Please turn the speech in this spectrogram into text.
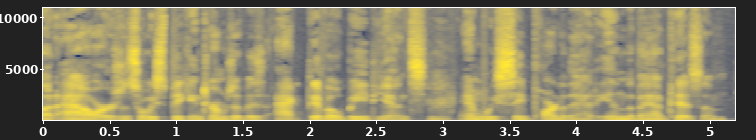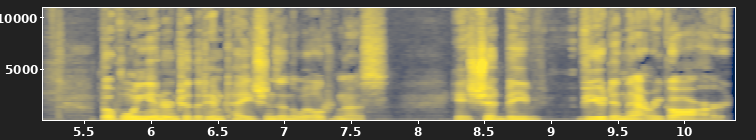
but ours. And so we speak in terms of his active obedience, mm. and we see part of that in the baptism. But when we enter into the temptations in the wilderness, it should be viewed in that regard.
